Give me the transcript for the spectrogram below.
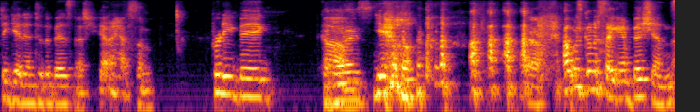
to get into the business? You got to have some pretty big, um, yeah. Yeah. I was going to say ambitions,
